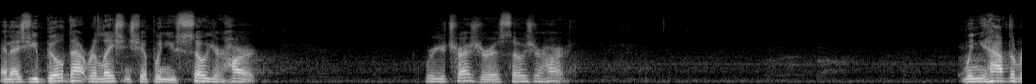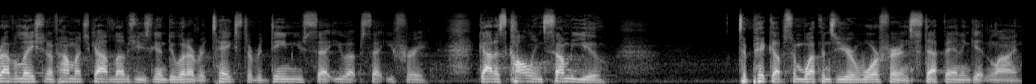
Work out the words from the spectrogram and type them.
And as you build that relationship, when you sow your heart, where your treasure is, so is your heart. When you have the revelation of how much God loves you, He's going to do whatever it takes to redeem you, set you up, set you free. God is calling some of you to pick up some weapons of your warfare and step in and get in line.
